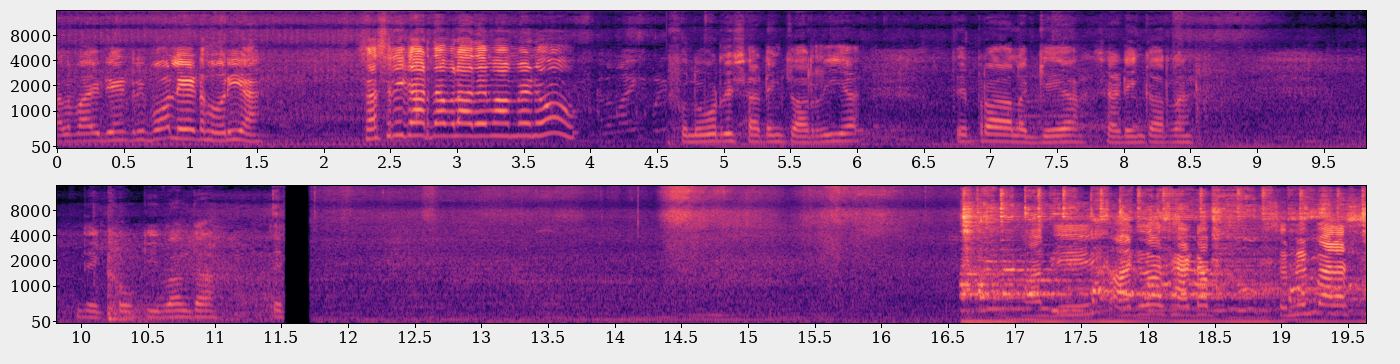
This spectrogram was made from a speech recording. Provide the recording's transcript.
ਹਲਵਾਈ ਦੀ ਐਂਟਰੀ ਬਹੁਤ ਲੇਟ ਹੋ ਰਹੀ ਆ। ਸਤਿ ਸ੍ਰੀ ਅਕਾਲ ਦਾ ਬੁਲਾ ਦੇ ਮਾਮੇ ਨੂੰ। ਫਲੋਰ ਦੀ ਸੈਟਿੰਗ ਚੱਲ ਰਹੀ ਆ ਤੇ ਭਰਾ ਲੱਗੇ ਆ ਸੈਟਿੰਗ ਕਰਨ। ਦੇਖੋ ਕੀ ਬਣਦਾ। ਹਾਂਜੀ ਅੱਜ ਦਾ ਸੈਟਅਪ ਸਿਮੀ ਪੈਲਸ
